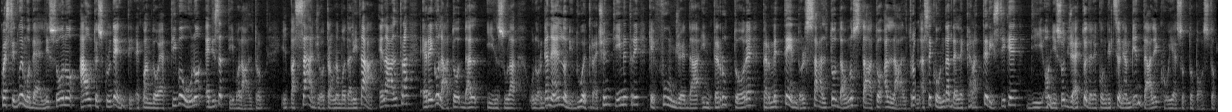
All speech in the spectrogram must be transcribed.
Questi due modelli sono autoescludenti e quando è attivo uno è disattivo l'altro. Il passaggio tra una modalità e l'altra è regolato dall'insula, un organello di 2-3 cm che funge da interruttore permettendo il salto da uno stato all'altro a seconda delle caratteristiche di ogni soggetto e delle condizioni ambientali cui è sottoposto.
